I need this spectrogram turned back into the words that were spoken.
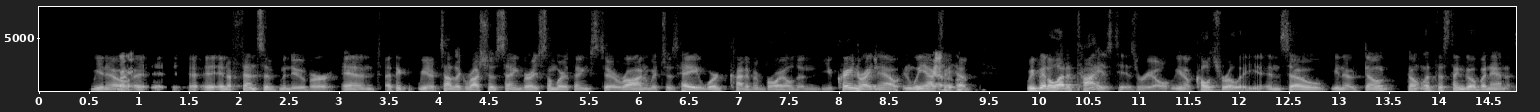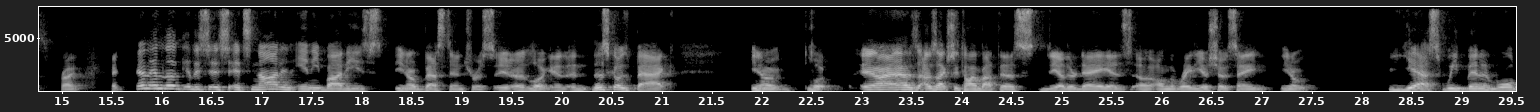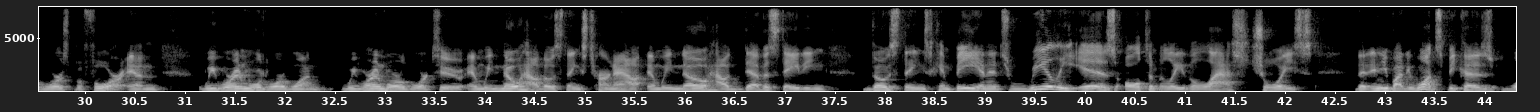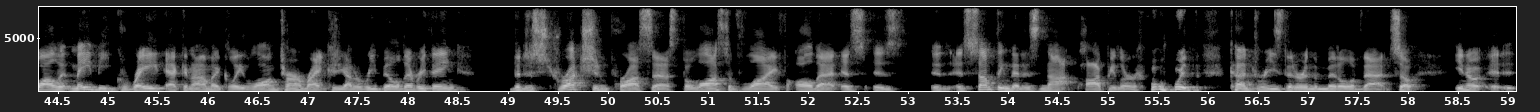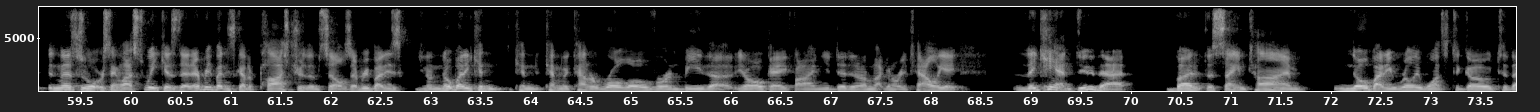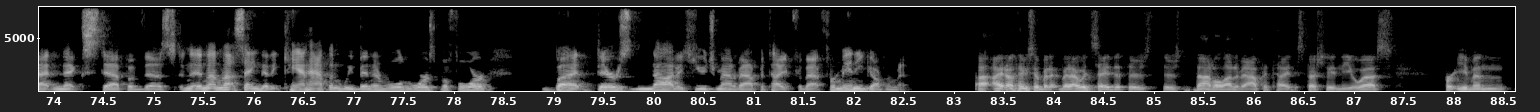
you know, right. a, a, an offensive maneuver. And I think, you know, it sounds like Russia is saying very similar things to Iran, which is, hey, we're kind of embroiled in Ukraine right now. And we actually have, we've got a lot of ties to Israel, you know, culturally. And so, you know, don't, don't let this thing go bananas. Right. And then look, it's, it's, it's not in anybody's, you know, best interest. Look, and this goes back, you know, look, I was, I was actually talking about this the other day as uh, on the radio show saying, you know, yes, we've been in world wars before, and we were in World War One, we were in World War Two, and we know how those things turn out, and we know how devastating those things can be, and it really is ultimately the last choice that anybody wants because while it may be great economically long term, right? Because you got to rebuild everything, the destruction process, the loss of life, all that is is is, something that is not popular with countries that are in the middle of that. So you know, and this is what we're saying last week is that everybody's got to posture themselves. Everybody's, you know, nobody can can can kind of roll over and be the, you know, okay, fine, you did it. I'm not going to retaliate. They can't do that. But at the same time, nobody really wants to go to that next step of this. And, and I'm not saying that it can't happen. We've been in world wars before, but there's not a huge amount of appetite for that from any government. I don't think so, but but I would say that there's there's not a lot of appetite, especially in the U.S., for even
